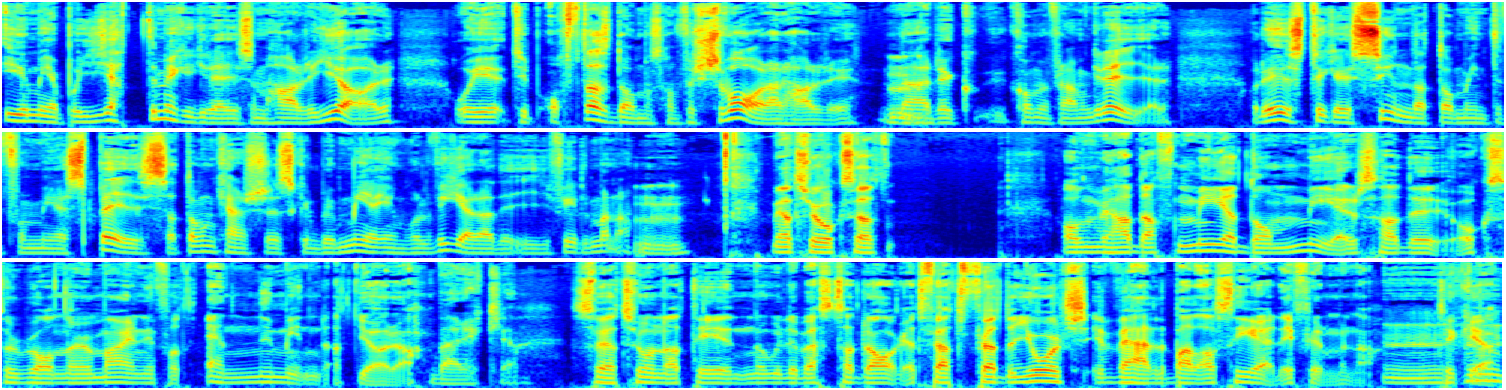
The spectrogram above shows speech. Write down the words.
är ju med på jättemycket grejer som Harry gör och är typ oftast de som försvarar Harry Mm. när det kommer fram grejer. Och det tycker jag är synd att de inte får mer space, att de kanske skulle bli mer involverade i filmerna. mm. Men jag tror också att om vi hade haft med dem mer så hade också Ron och Hermione fått ännu mindre att göra Verkligen. Så jag tror nog att det är nog det bästa draget, för att Fred och George är välbalanserade i filmerna Mhm. Tycker jag.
